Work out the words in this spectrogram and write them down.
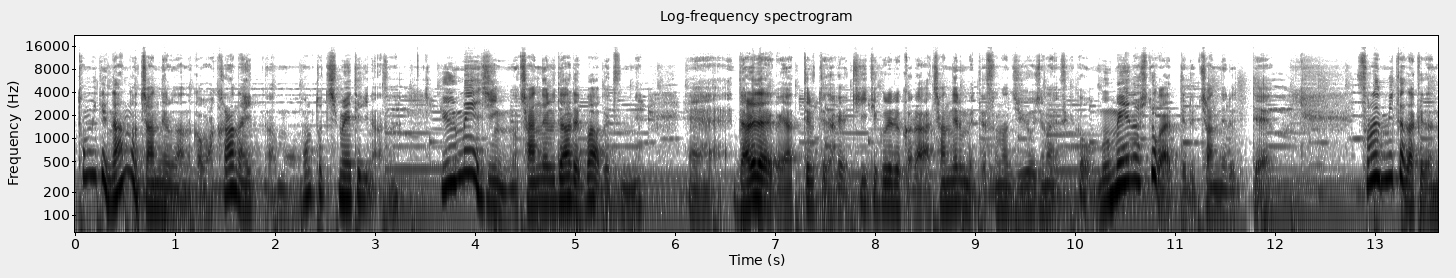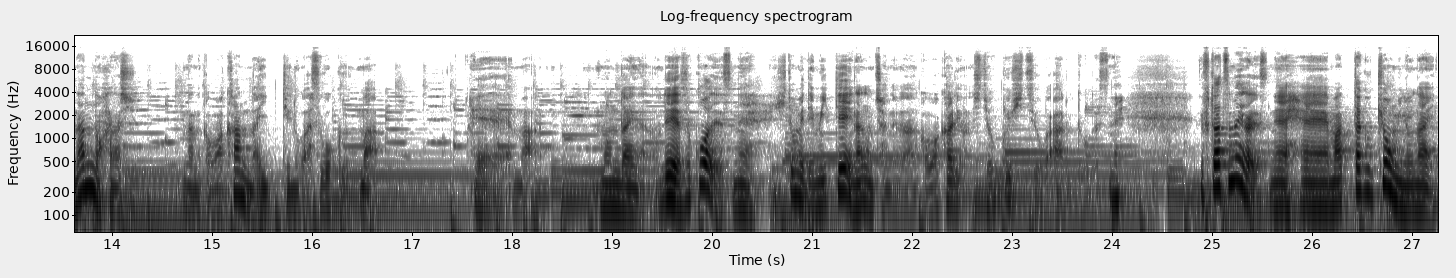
と見て何のチャンネルなのかわからないっていうのはもう本当致命的なんですね。有名人のチャンネルであれば別にね、えー誰々がやってるってだけで聞いてくれるから、チャンネル名ってそんな重要じゃないですけど、無名の人がやってるチャンネルって、それ見ただけで何の話なのかわかんないっていうのがすごく、まあ、えーまあ、問題なので、そこはですね、一目で見て何のチャンネルなのか分かるようにしておく必要があるということですね。で二つ目がですね、えー全く興味のない、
